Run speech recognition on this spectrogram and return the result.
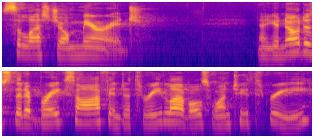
celestial marriage. Now you notice that it breaks off into three levels one, two, three.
